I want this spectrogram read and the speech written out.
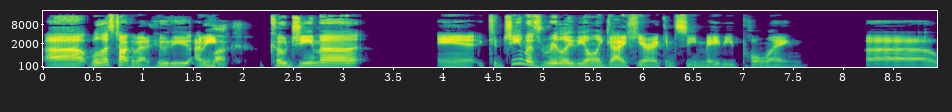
Uh, well, let's talk about it. Who do you? I mean, luck. Kojima and Kojima's really the only guy here I can see maybe pulling uh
